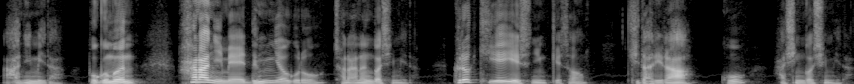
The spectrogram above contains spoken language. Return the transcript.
아닙니다. 복음은 하나님의 능력으로 전하는 것입니다. 그렇기에 예수님께서 기다리라고 하신 것입니다.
